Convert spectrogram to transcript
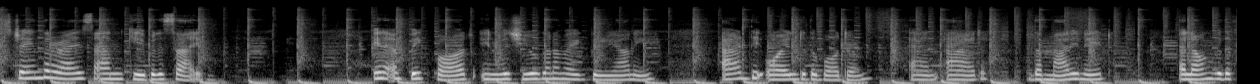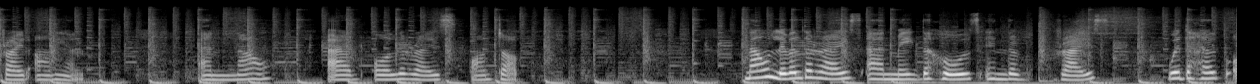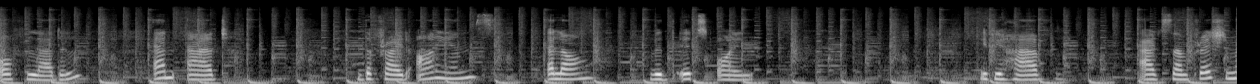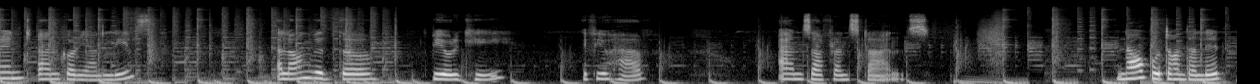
Strain the rice and keep it aside. In a big pot in which you're gonna make biryani, add the oil to the bottom and add the marinade along with the fried onion. And now add all the rice on top. Now level the rice and make the holes in the rice with the help of ladle and add the fried onions along with its oil. If you have, add some fresh mint and coriander leaves along with the pure ghee if you have and saffron strands. Now put on the lid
